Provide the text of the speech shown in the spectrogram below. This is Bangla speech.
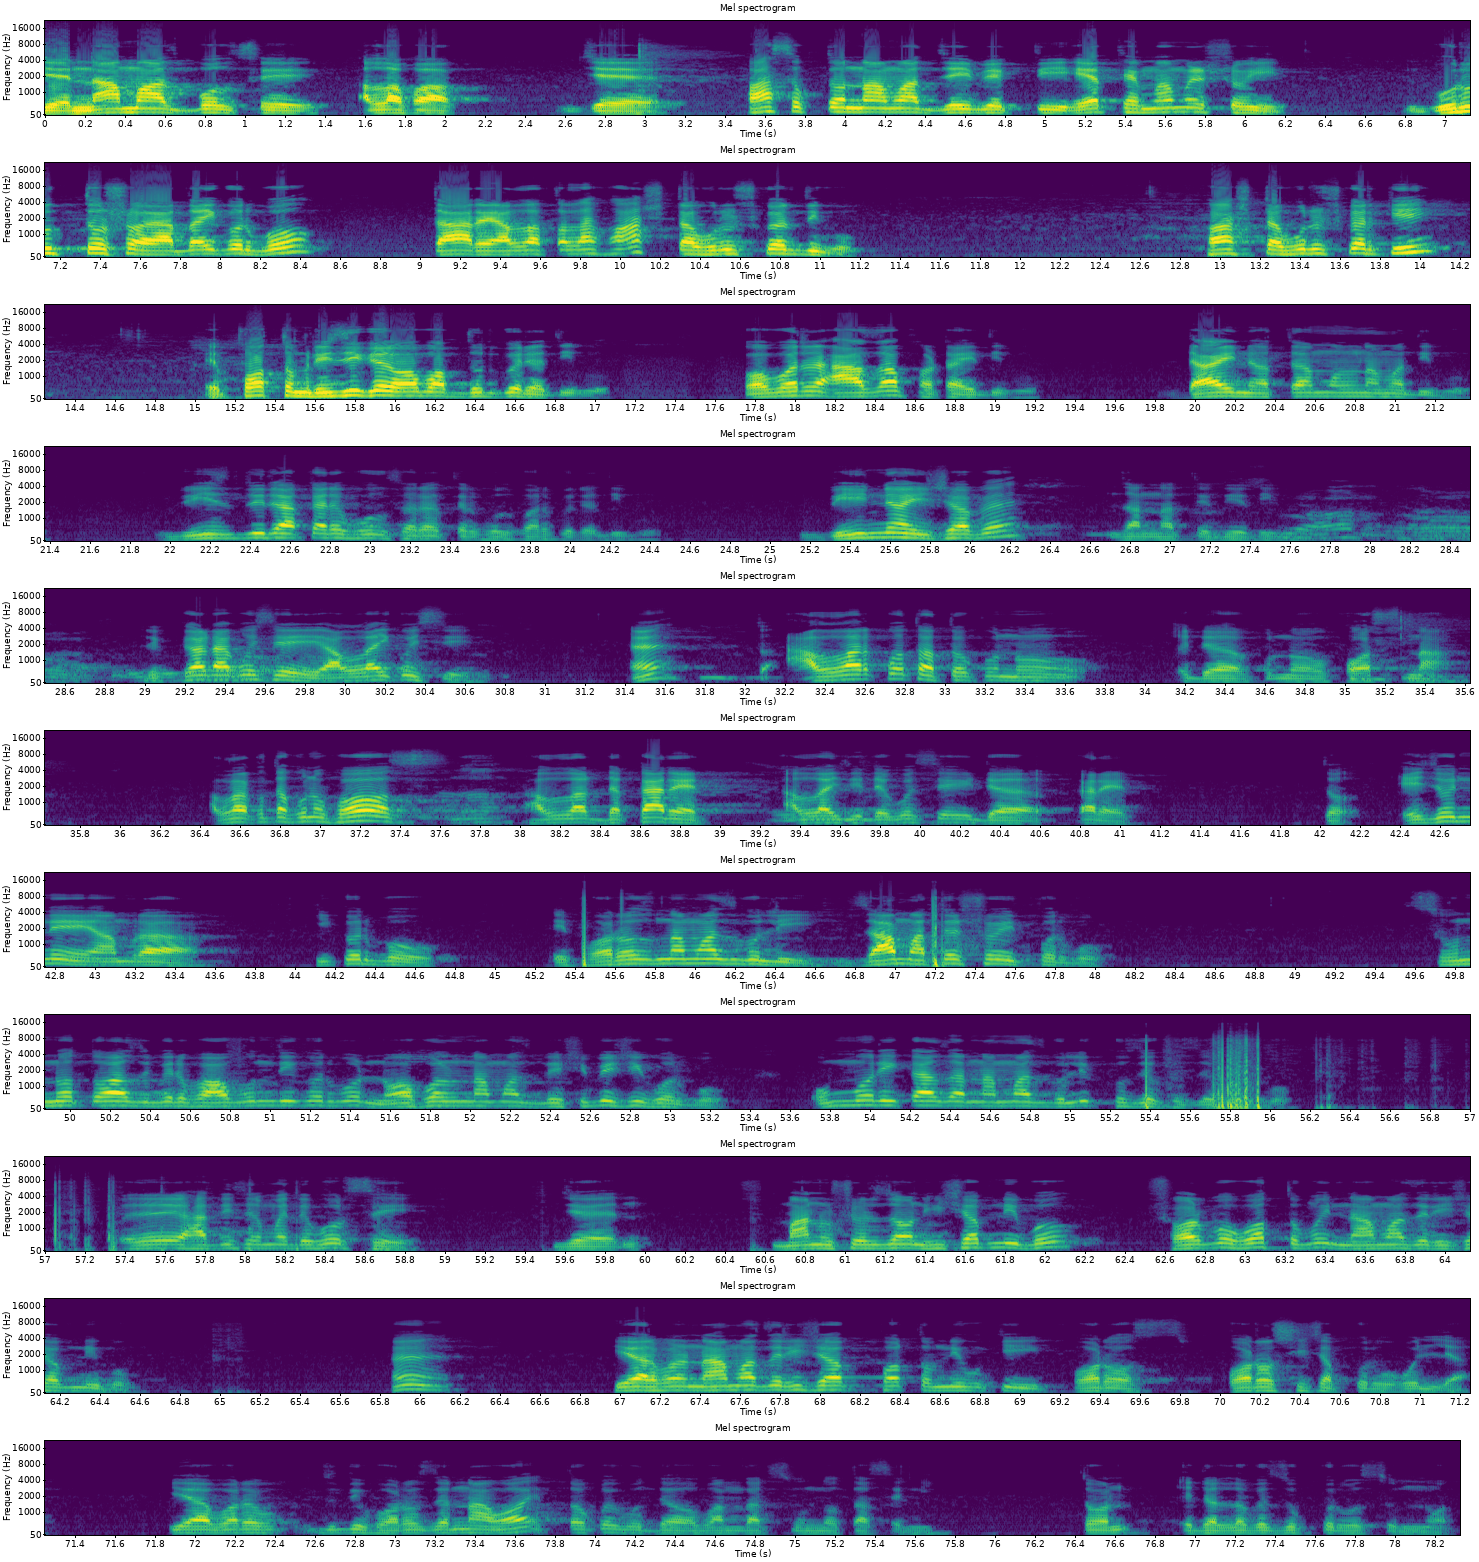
যে নামাজ বলছে, আল্লাহ পাক যে পাঁচক্ত নামাজ যেই ব্যক্তি এতেমামের সহিত গুরুত্ব সহ আদায় করব, তারে আল্লাহ তালা পাঁচটা পুরস্কার দিব। পাঁচটা পুরস্কার কি? প্রথম রিজিকের অভাব দূর করে দিব। কবরের আজাব হটাই দিব। ডাইন হতামল নামা দিব। বীজ দুই আকারে ফুল সেরাতের ফুল পার করে দিব। বিনা হিসাবে জান্নাতে দিয়ে দিব। কাটা কইছে? আল্লাহ কইছে। হ্যাঁ? তো আল্লাহর কথা তো কোনো, এটা কোনো ফস না। আল্লাহর কথা কোনো ফস? আল্লাহর কারেক্ট। আল্লাহ যেটা কইছে, এটা কারেট তো এই জন্যে আমরা কি করব? এই ফরজ নামাজগুলি জামাতের সহিত পড়ব সুন্নত আজবের পাবন্দি করব, নফল নামাজ বেশি বেশি পড়ব উম্মরি কাজা নামাজগুলি খুঁজে খুঁজে এই হাদিসের মধ্যে করছে যে মানুষের যখন হিসাব নিব, সর্বপ্রথম ওই নামাজের হিসাব নিব। হ্যাঁ? ইয়ার পরে নামাজের হিসাব প্রথম নিব কি? ফরজ। ফরজ হিসাব করব বললা। ইয়া পরে যদি ফরজের না হয় তখন দেহ বান্দার সুন্নত আসেনি। তখন এটার লগে যোগ করব সুন্নত।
